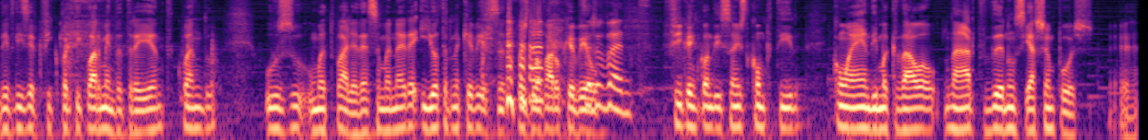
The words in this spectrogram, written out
Devo dizer que fico particularmente atraente quando uso uma toalha dessa maneira e outra na cabeça, depois de lavar o cabelo. Fico em condições de competir com a Andy McDowell na arte de anunciar shampoos. Eh,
